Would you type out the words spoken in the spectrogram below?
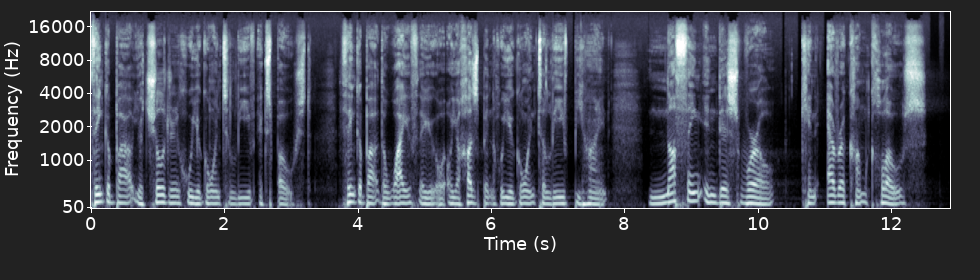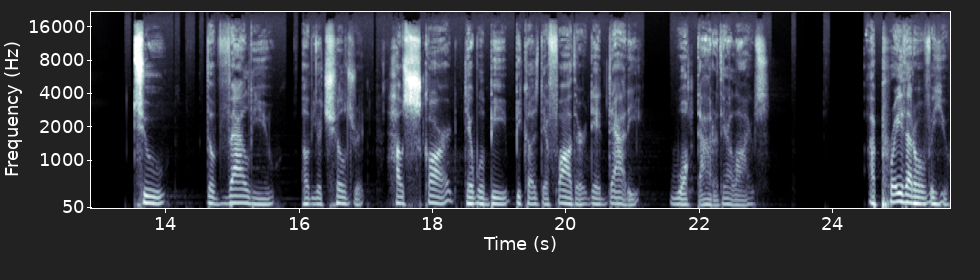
Think about your children who you're going to leave exposed. Think about the wife that you, or your husband who you're going to leave behind. Nothing in this world can ever come close to the value of your children, how scarred they will be because their father, their daddy, walked out of their lives. I pray that over you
